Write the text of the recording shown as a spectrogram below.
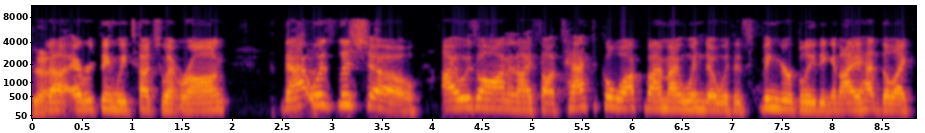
Yeah. about everything we touched went wrong. That was the show I was on and I saw Tactical walk by my window with his finger bleeding and I had to like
